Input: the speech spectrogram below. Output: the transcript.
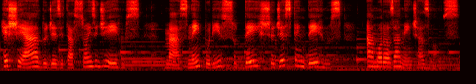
recheado de hesitações e de erros, mas nem por isso deixa de estender-nos amorosamente as mãos.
